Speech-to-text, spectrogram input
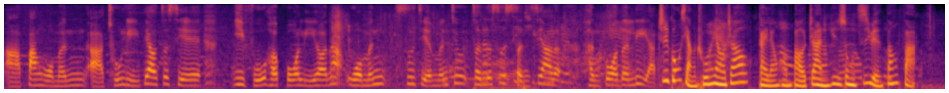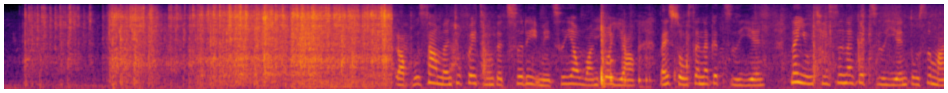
啊，帮我们啊处理掉这些。衣服和玻璃哦，那我们师姐们就真的是省下了很多的力啊！职工想出妙招，改良环保站运送资源方法。老菩萨们就非常的吃力，每次要弯着腰来收拾那个纸烟，那尤其是那个纸烟都是蛮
